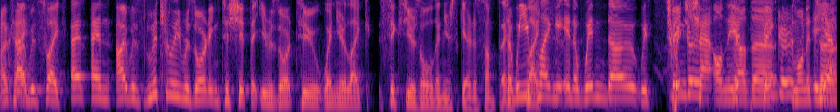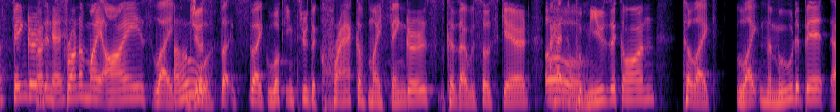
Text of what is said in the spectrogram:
Okay. I was like, and, and I was literally resorting to shit that you resort to when you're like six years old and you're scared of something. so were you Like, playing it in a window with Twitch fingers- chat on the fi- other fingers, monitor? Yeah, fingers Okay. in front of my eyes, like Oh. just like, like looking through the crack of my fingers because I was so scared. I had to put Oh. music on to like lighten the mood a bit. Uh,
